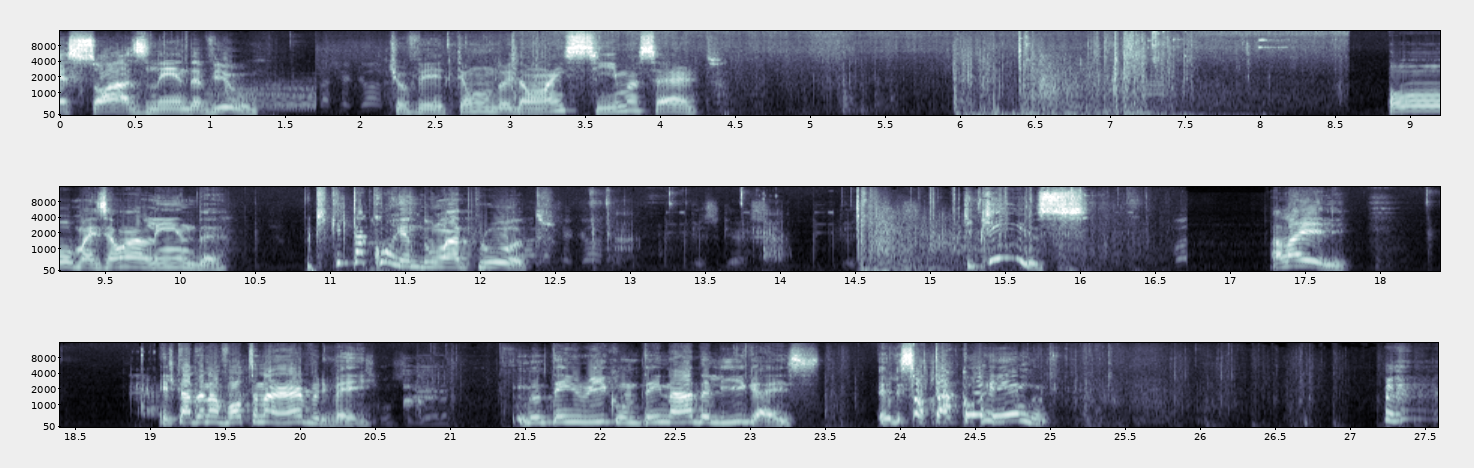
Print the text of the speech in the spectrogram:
É só as lendas, viu? Deixa eu ver, tem um doidão lá em cima, certo? Oh, mas é uma lenda. Por que, que ele tá correndo de um lado pro outro? Que que é isso? Olha lá ele. Ele tá dando a volta na árvore, velho. Não tem recon, não tem nada ali, guys. Ele só tá correndo.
